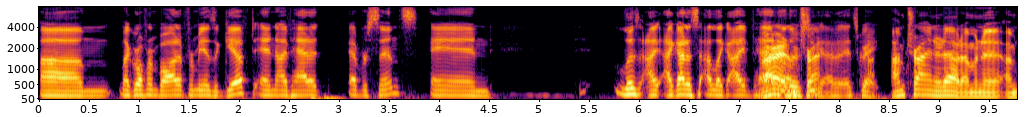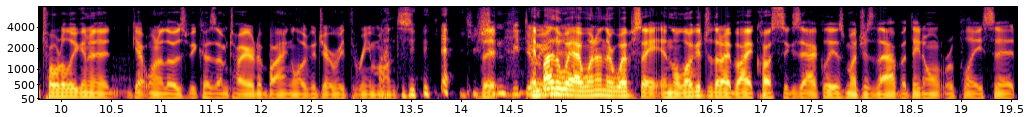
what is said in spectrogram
Um, my girlfriend bought it for me as a gift, and I've had it ever since. And listen, I, I gotta say, like I've had All right, I'm other. try- suitca- it's great. I'm trying it out. I'm gonna. I'm totally gonna get one of those because I'm tired of buying luggage every three months. yeah, you The- shouldn't be doing. and by the way, I went on their website, and the luggage that I buy costs exactly as much as that, but they don't replace it.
